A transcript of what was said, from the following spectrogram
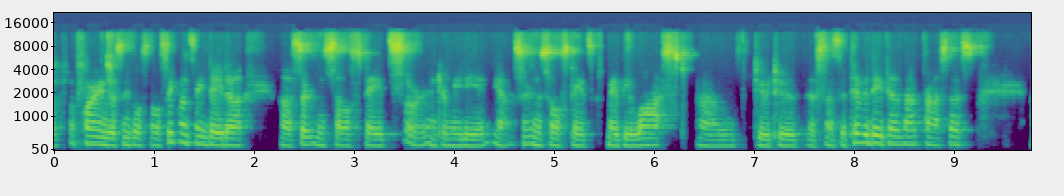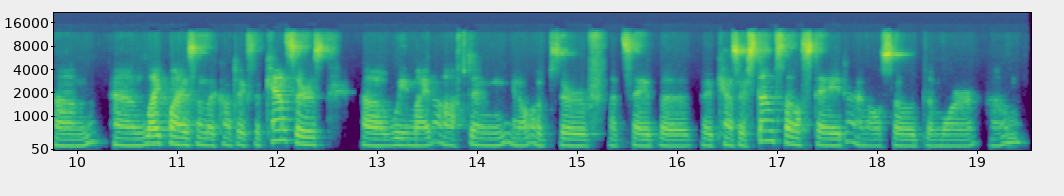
of acquiring the single cell sequencing data, uh, certain cell states or intermediate, yeah, certain cell states may be lost um, due to the sensitivity to that process. Um, and likewise, in the context of cancers, uh, we might often, you know, observe, let's say, the, the cancer stem cell state and also the more um,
